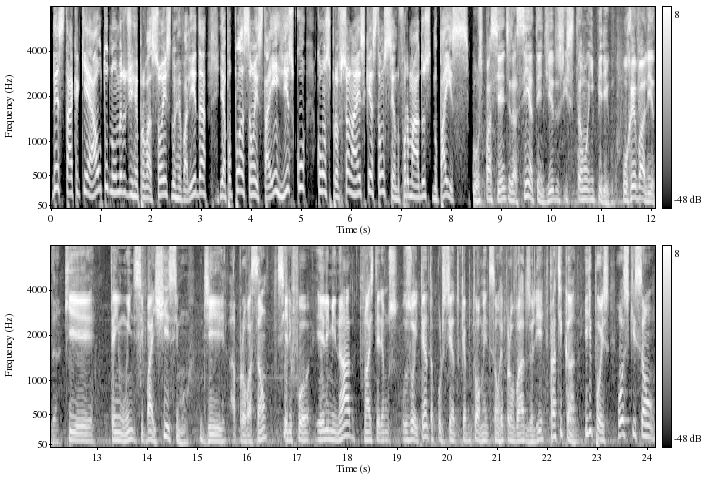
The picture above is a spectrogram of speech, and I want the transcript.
destaca que é alto o número de reprovações no Revalida e a população está em risco com os profissionais que estão sendo formados no país. Os pacientes assim atendidos estão em perigo. O Revalida, que tem um índice baixíssimo de aprovação. Se ele for eliminado, nós teremos os 80% que habitualmente são reprovados ali praticando. E depois, os que são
